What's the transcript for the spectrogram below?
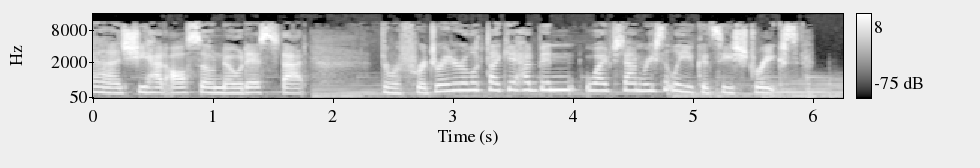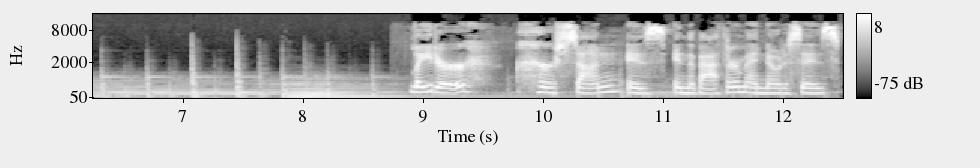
And she had also noticed that the refrigerator looked like it had been wiped down recently. You could see streaks. Later, her son is in the bathroom and notices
